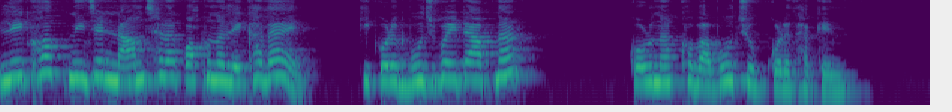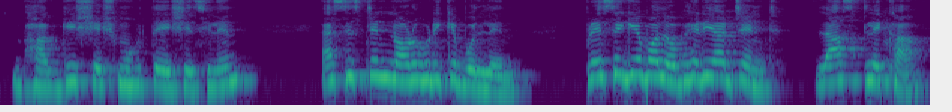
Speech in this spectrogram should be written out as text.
লেখক নিজের নাম ছাড়া কখনো লেখা দেয়? কি করে বুঝব এটা আপনার? করুণাক্ষবাবু চুপ করে থাকেন। ভাগ্যিস শেষ মুহূর্তে এসেছিলেন। অ্যাসিস্ট্যান্ট নরহরিকে বললেন, প্রেসে গিয়ে বলো, ভেরি আর্জেন্ট, লাস্ট লেখা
